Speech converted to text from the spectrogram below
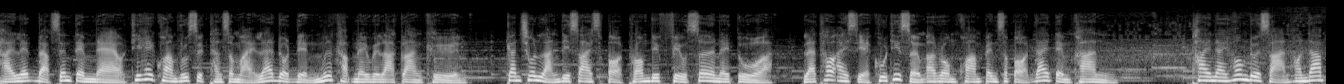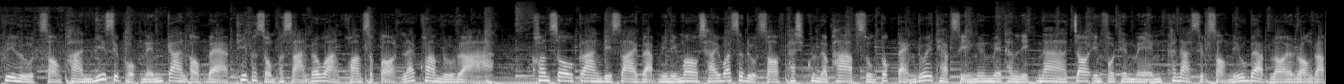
ท้ายเลดแบบเส้นเต็มแนวที่ให้ความรู้สึกทันสมัยและโดดเด่นเมื่อขับในเวลากลางคืน กันชนหลังดีไซน์สปอร์ตพร้อมดิฟฟิวเซอร์ในตัว และท่อไอเสียคู่ที่เสริมอารมณ์ความเป็นสปอร์ตได้เต็มคัน ภายในห้องโดยสาร Honda Prelude 2026 เน้นการออกแบบที่ผสมผสานระหว่างความสปอร์ตและความหรูหรา คอนโซลกลางดีไซน์แบบมินิมอลใช้วัสดุซอฟท์ทัชคุณภาพสูงตกแต่งด้วยแถบสีเงินเมทัลลิกหน้าจออินโฟเทนเมนต์ขนาด 12 นิ้วแบบลอยรองรับ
